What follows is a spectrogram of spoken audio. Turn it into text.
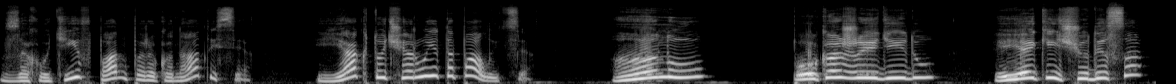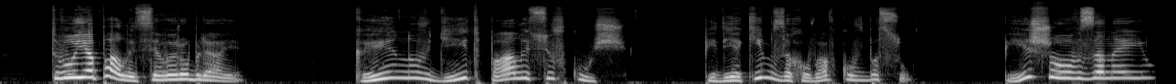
Захотів пан переконатися, як то чарує та палиця. Ану, покажи, діду, які чудеса твоя палиця виробляє. Кинув дід палицю в кущ, під яким заховав ковбасу. Пішов за нею,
